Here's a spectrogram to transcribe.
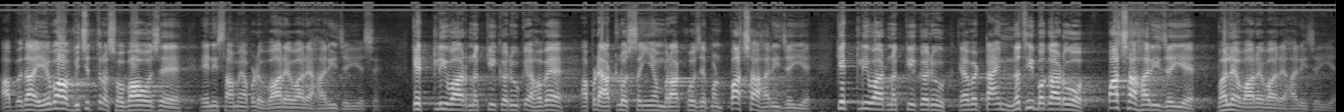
આ બધા એવા વિચિત્ર સ્વભાવો છે એની સામે આપણે વારે વારે હારી જઈએ છીએ કેટલી વાર નક્કી કર્યું કે હવે આપણે આટલો સંયમ રાખવો છે પણ પાછા હારી જઈએ કેટલી વાર નક્કી કર્યું કે હવે ટાઈમ નથી બગાડવો પાછા હારી જઈએ ભલે વારે વારે હારી જઈએ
